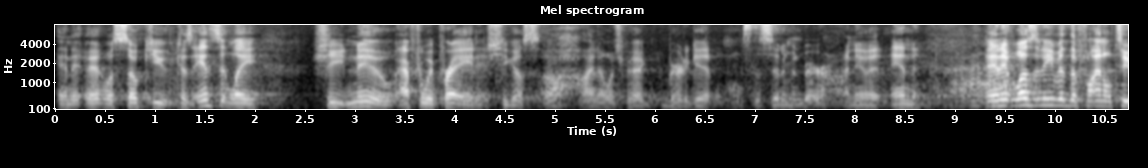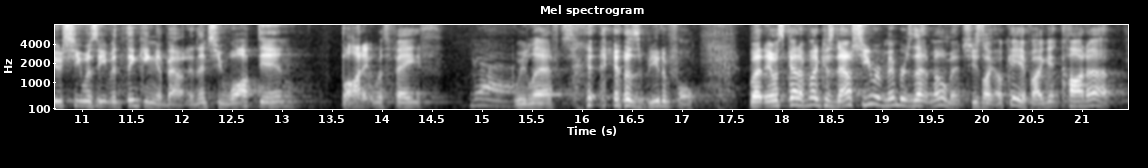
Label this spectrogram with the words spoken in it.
And it, it was so cute because instantly she knew after we prayed, she goes, oh, I know which bear to get. It's the cinnamon bear. I knew it. And, and it wasn't even the final two she was even thinking about. And then she walked in, bought it with faith. yeah. We left. it was beautiful. But it was kind of fun because now she remembers that moment. She's like, okay, if I get caught up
